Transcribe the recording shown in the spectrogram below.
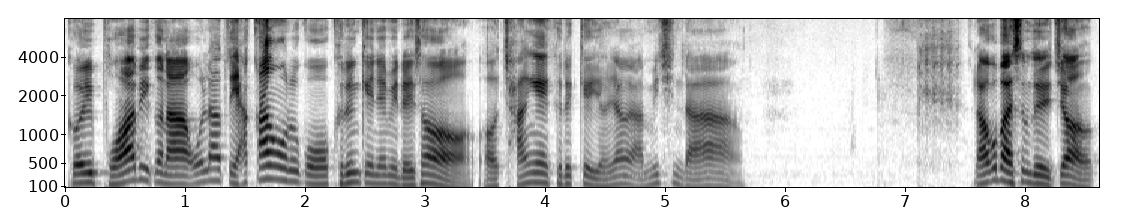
거의 보합이거나 올라도 약간 오르고 그런 개념이라서 어, 장에 그렇게 영향을 안 미친다. 라고 말씀드렸죠.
